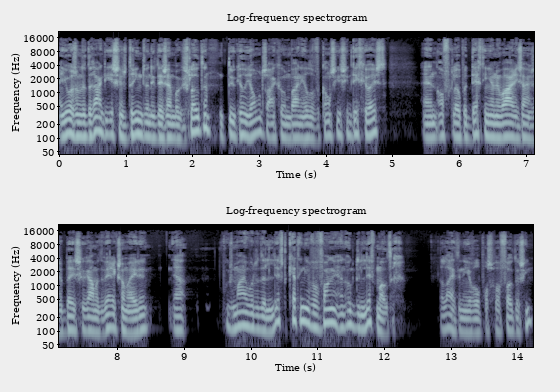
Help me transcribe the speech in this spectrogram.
En Joris en de Draak die is sinds 23 december gesloten. Natuurlijk heel jammer. Het is eigenlijk gewoon bijna heel de vakantie is dicht geweest. En afgelopen 13 januari zijn ze bezig gegaan met werkzaamheden. Ja, volgens mij worden de liftkettingen vervangen en ook de liftmotor. Dat lijkt in ieder geval op als we foto's zien.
